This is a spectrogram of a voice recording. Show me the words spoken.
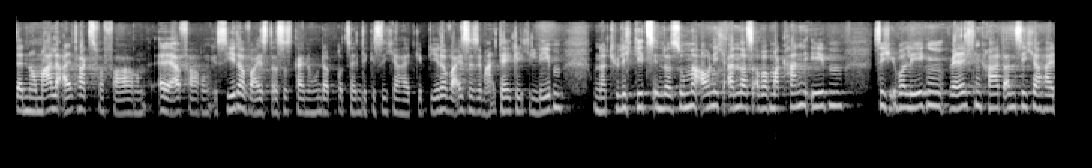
der normale Alltagsverfahren, äh, Erfahrung ist. Jeder weiß, dass es keine hundertprozentige Sicherheit gibt. Jeder weiß es im alltäglichen Leben. Und natürlich geht es in der Summe auch nicht anders, aber man kann eben sich überlegen, welchen Grad an Sicherheit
